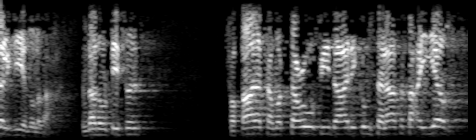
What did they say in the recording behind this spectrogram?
നൽകി എന്നുള്ളതാണ്. എന്താ നോട്ടീസ് ഫക്കാല തമത്തഴു സലാസത്ത അയ്യാം.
